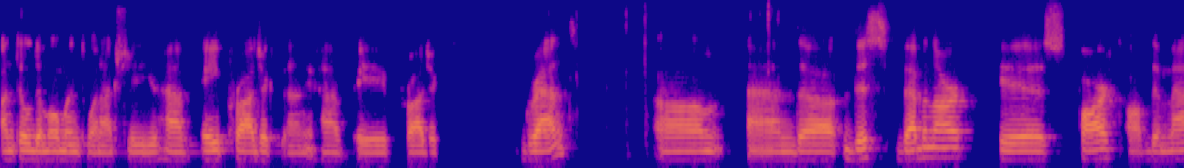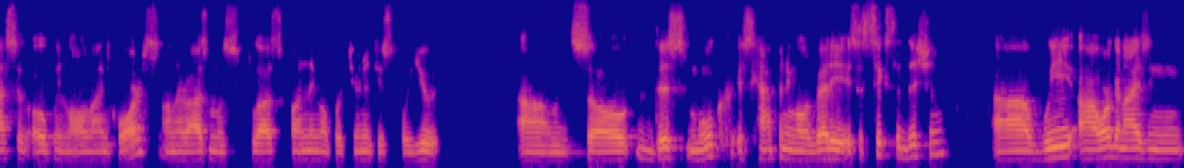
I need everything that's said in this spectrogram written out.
until the moment when actually you have a project and you have a project grant. Um, and uh, this webinar is part of the massive open online course on Erasmus Plus funding opportunities for youth. Um, so this MOOC is happening already. It's a sixth edition. Uh, we are organizing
